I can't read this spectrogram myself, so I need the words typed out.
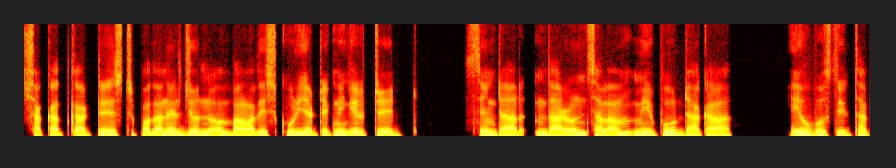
সাক্ষাৎকার টেস্ট প্রদানের জন্য Bangladesh Korea technical trade centre Darus Salam, Mirpur, ঢাকা এ উপস্থিত থাক,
